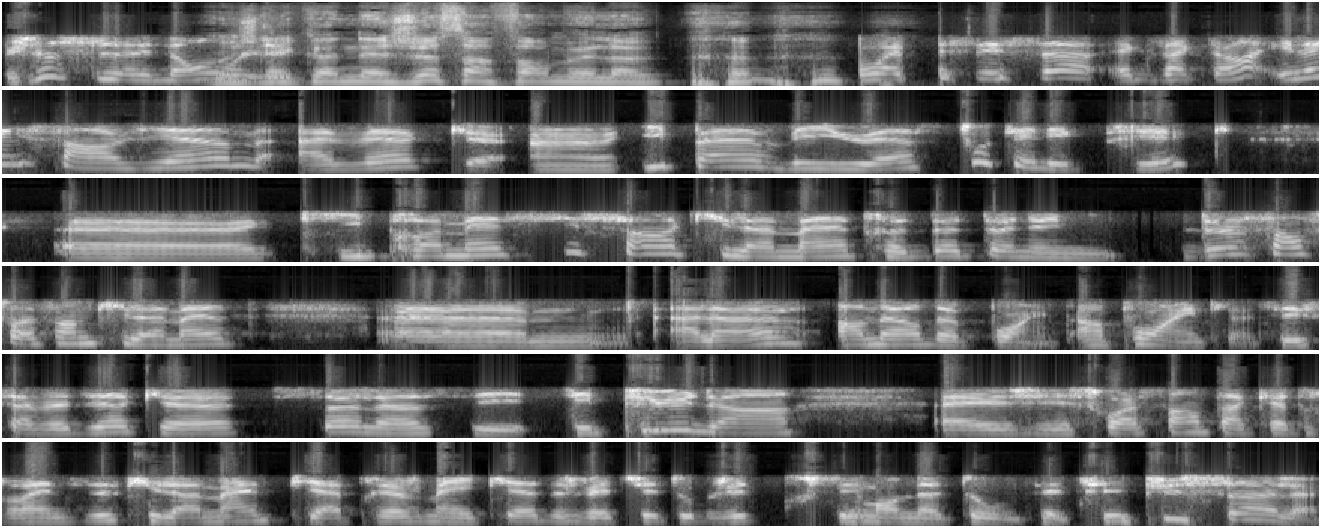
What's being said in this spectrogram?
juste le nom. je les connais juste en Formule 1. oui, c'est ça, exactement. Et là, ils s'en viennent avec un hyper VUS tout électrique euh, qui promet 600 km d'autonomie. 260 km euh, à l'heure en heure de pointe, en pointe. Là. ça veut dire que ça, là, c'est, c'est plus dans euh, j'ai 60 à 90 km, puis après, je m'inquiète, je vais être obligé de pousser mon auto. C'est plus ça, là.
